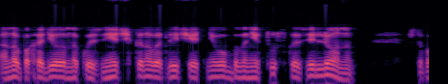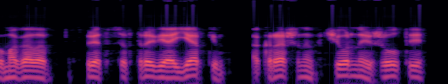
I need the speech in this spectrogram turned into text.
Оно походило на кузнечика, но в отличие от него было не тускло-зеленым, что помогало спрятаться в траве, а ярким, окрашенным в черные, желтые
